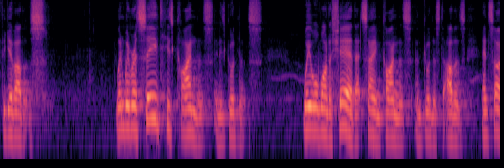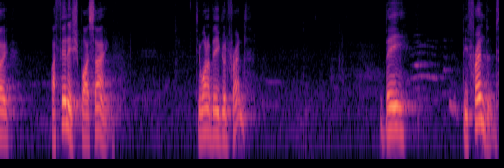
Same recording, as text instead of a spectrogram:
forgive others. When we received His kindness and His goodness, we will want to share that same kindness and goodness to others. And so I finish by saying, Do you want to be a good friend? Be befriended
